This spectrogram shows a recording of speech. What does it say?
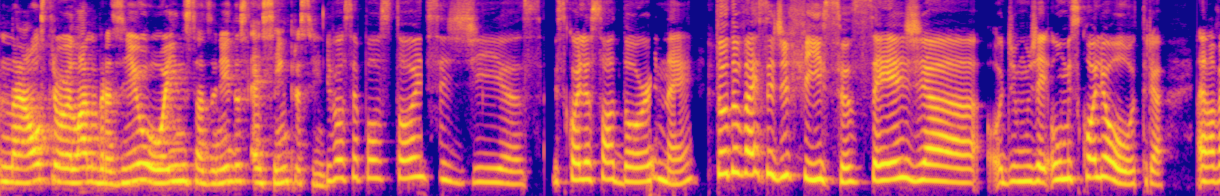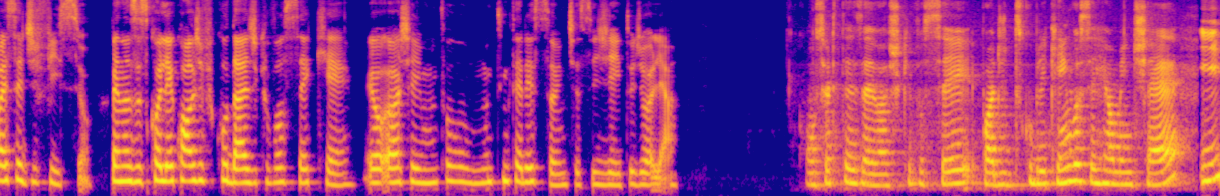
na Áustria, ou lá no Brasil, ou aí nos Estados Unidos, é sempre assim. E você postou esses dias, escolha só dor, né? Tudo vai ser difícil, seja de um jeito, uma escolha ou outra, ela vai ser difícil. Apenas escolher qual dificuldade que você quer. Eu, eu achei muito, muito interessante esse jeito de olhar. Com certeza, eu acho que você pode descobrir quem você realmente é e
